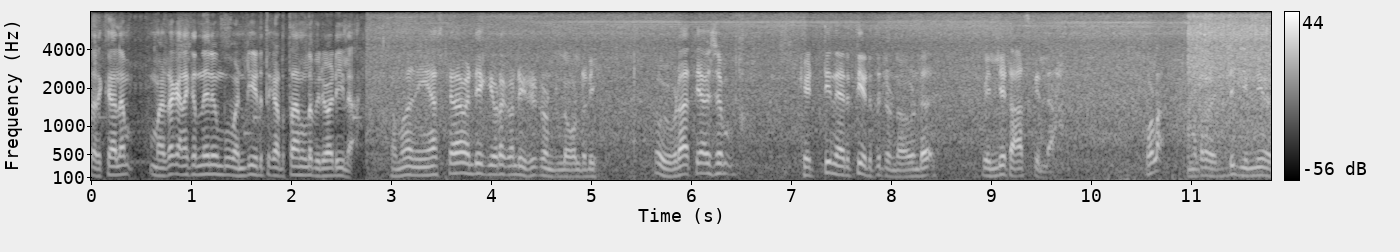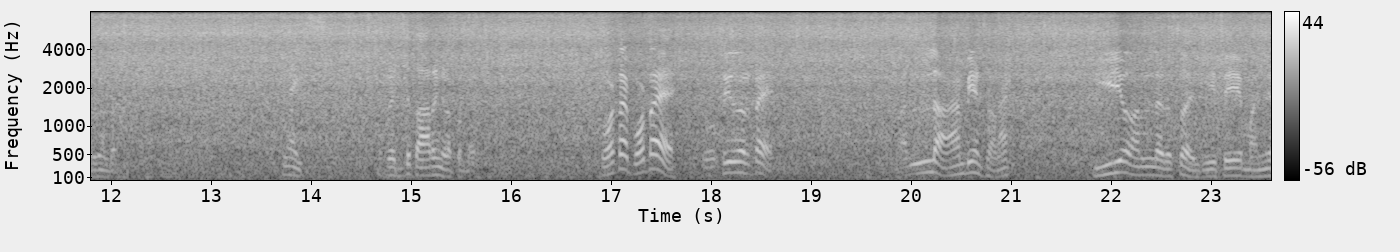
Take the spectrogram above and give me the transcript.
തൽക്കാലം മഴ കനക്കുന്നതിന് മുമ്പ് വണ്ടി എടുത്ത് കടത്താനുള്ള പരിപാടിയില്ല. നമ്മൾ നിയാസ്കര വണ്ടിയൊക്കെ ഇവിടെ കൊണ്ട് ഇട്ടിട്ടുണ്ടല്ലോ ഓൾറെഡി ഓ ഇവിടെ അത്യാവശ്യം കെട്ടി നിരത്തി എടുത്തിട്ടുണ്ട്. അതുകൊണ്ട് വലിയ ടാസ്ക് ഇല്ല. കൊള്ളാം. നമ്മുടെ റെഡ് ജിമ്മി വരുന്നുണ്ട്. നൈസ് റെഡ് താറും കിടപ്പുണ്ട്. പോട്ടെ പോട്ടെ. ക്രോസ് ചെയ്ത് വരട്ടെ. നല്ല ആംബിയൻസ് ആണേ. വീഡിയോ നല്ല രസമായിരിക്കും. ഇതേ മഞ്ഞ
